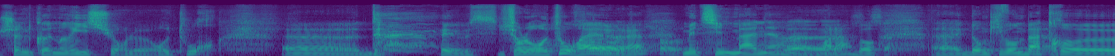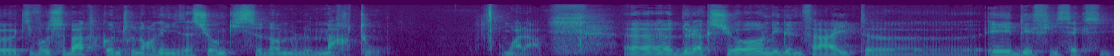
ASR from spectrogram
Sean Connery sur le retour. euh, de- sur le retour, hein, le retour, hein. Medicine Man, hein, Ouais, voilà. Bon. Euh, donc ils vont battre, euh, qui vont se battre contre une organisation qui se nomme le Marteau. Voilà. Euh, de l'action, des gunfights euh, et des filles sexy.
